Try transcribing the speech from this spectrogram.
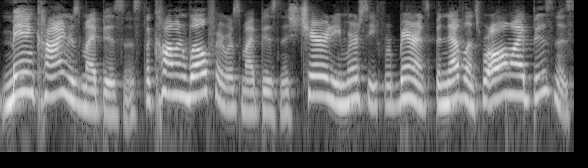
Mankind was my business. The common welfare was my business. Charity, mercy, forbearance, benevolence were all my business.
